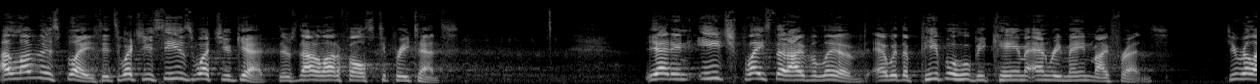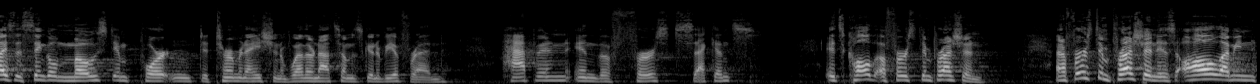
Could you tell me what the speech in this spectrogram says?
I love this place. It's what you see is what you get. There's not a lot of false pretense. Yet in each place that I've lived, and with the people who became and remain my friends, do you realize the single most important determination of whether or not someone's going to be a friend happen in the first seconds? It's called a first impression. And a first impression is all, I mean,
